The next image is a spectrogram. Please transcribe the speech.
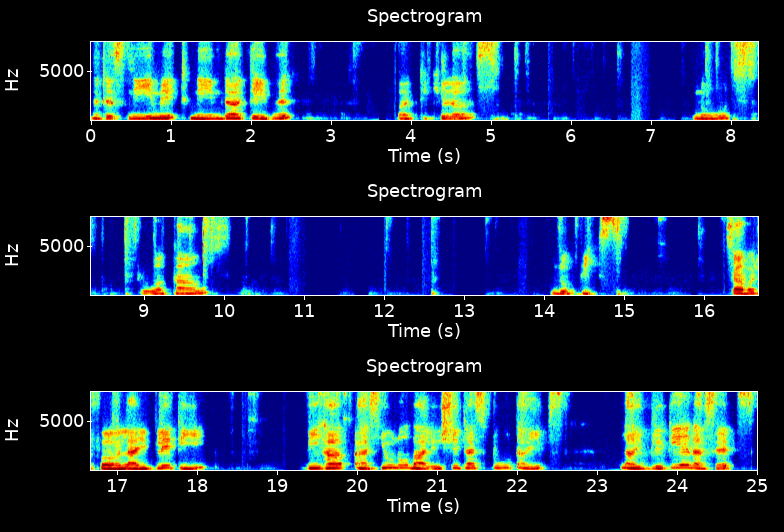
Let us name it, name the table particulars, notes to accounts, rupees. So our for liability, we have, as you know, balance sheet has two types, liability and assets.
